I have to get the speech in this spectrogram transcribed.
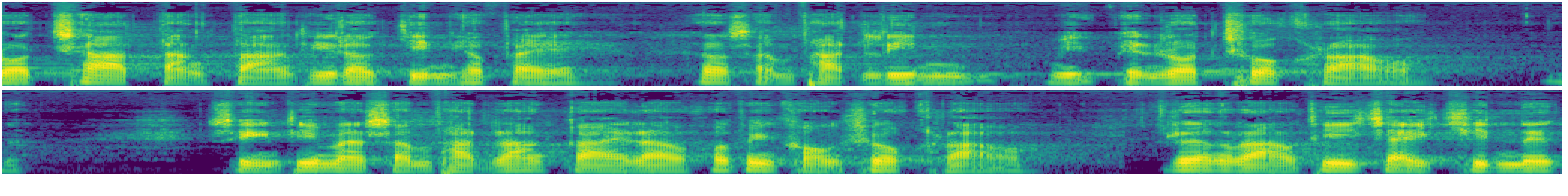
รสชาติต่างๆ ที่เรากินเข้าไป ก็สัมผัสลิ้นมีเป็นรสชั่วคราว สิ่งที่มาสัมผัสร่างกายเราก็เป็นของชั่วคราว เรื่องราวที่ใจคิดนึก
